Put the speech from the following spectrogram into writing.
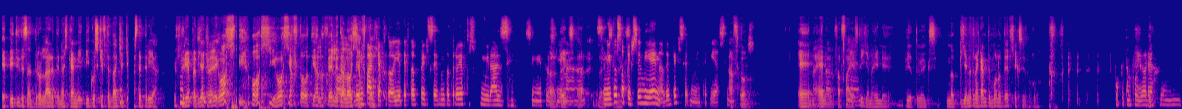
επίτηδες να την τρολάρετε, να έχει κάνει 20 κεφτεδάκια και να είστε τρία. τρία παιδιά και να λέει Όχι, όχι, όχι αυτό, τι άλλο θέλετε, αλλά όχι δεν αυτό. υπάρχει αυτό, γιατί αυτά που περισσεύουν τα τρώει αυτός που μοιράζει συνήθως. Α, για εντάξει, να... α, εντάξει, συνήθως θα εντάξει. περισσεύει ένα, δεν περισσεύουν τρία συνήθως. Αυτό. Ένα, ένα θα φάει Ναι. αυτή για να είναι δύο του έξι. Να πηγαίνετε να κάνετε μόνο τέτοια, ξέρω εγώ. Που ήταν πολύ Ε, ωραία χρόνια.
